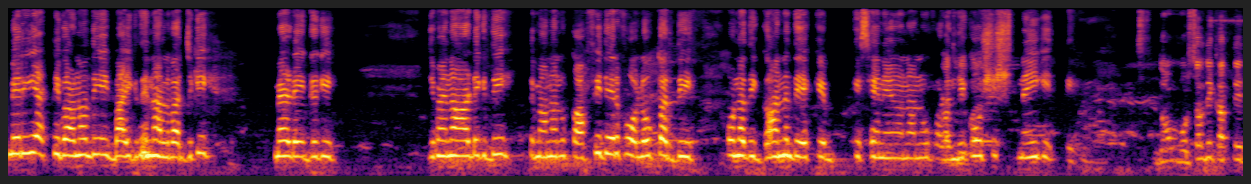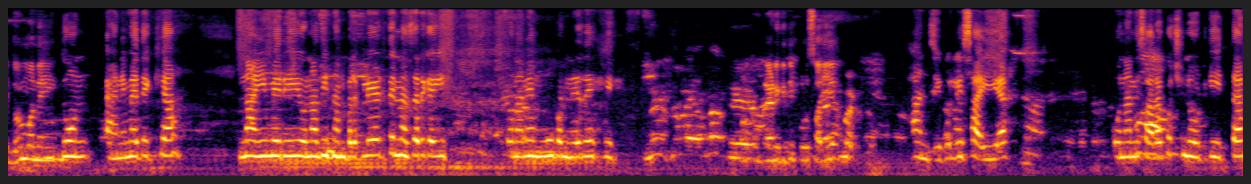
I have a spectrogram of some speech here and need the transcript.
ਮੇਰੀ ਐਕਟਿਵਾ ਉਹਨਾਂ ਦੀ ਬਾਈਕ ਦੇ ਨਾਲ ਵੱਜ ਗਈ ਮੈਂ ਡਿੱਗ ਗਈ। ਜੇ ਮੈਂ ਨਾ ਡਿੱਗਦੀ ਤੇ ਮੈਂ ਉਹਨਾਂ ਨੂੰ ਕਾਫੀ ਦੇਰ ਫੋਲੋ ਕਰਦੀ ਉਹਨਾਂ ਦੀ ਗਨ ਦੇਖ ਕੇ ਕਿਸੇ ਨੇ ਉਹਨਾਂ ਨੂੰ ਫੜਨ ਦੀ ਕੋਸ਼ਿਸ਼ ਨਹੀਂ ਕੀਤੀ। ਦੋ ਮੋਟਰਸਾਈਕਲ ਦੀ ਕੱਤੇ ਦੋ ਮੋਨੇ ਦੋਨ ਐਨੀ ਮੈਂ ਦੇਖਿਆ ਨਾ ਹੀ ਮੇਰੀ ਉਹਨਾਂ ਦੀ ਨੰਬਰ ਪਲੇਟ ਤੇ ਨਜ਼ਰ ਗਈ ਉਹਨਾਂ ਨੇ ਮੂੰਹ ਬੰਨੇ ਦੇ ਕੰਪਲੇਂਟ ਕੀਤੀ ਪੁਲਿਸ ਆਈ ਆ? ਹਾਂਜੀ ਪੁਲਿਸ ਆਈ ਹੈ ਉਹਨਾਂ ਨੇ ਸਾਰਾ ਕੁਝ ਨੋਟ ਕੀਤਾ।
